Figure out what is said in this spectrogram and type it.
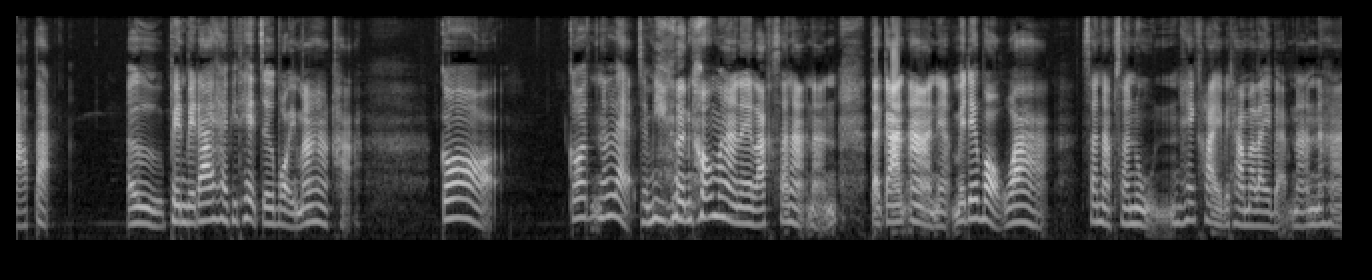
ลับๆอะ่ะเออ เป็นไปได้ให้พิเทศเจอบ่อยมากค่ะ ก็ก็นั่นแหละจะมีเงินเข้ามาในลักษณะนั้น แต่การอ่านเนี่ยไม่ได้บอกว่า สนับสนุนให้ใครไปทำอะไรแบบนั้นนะคะ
